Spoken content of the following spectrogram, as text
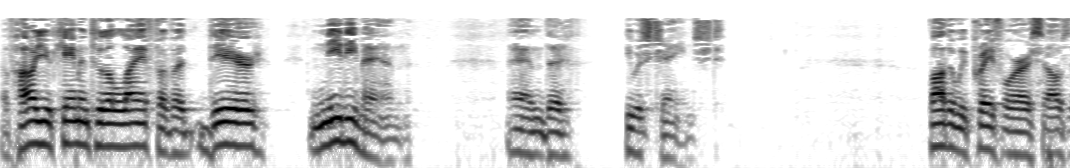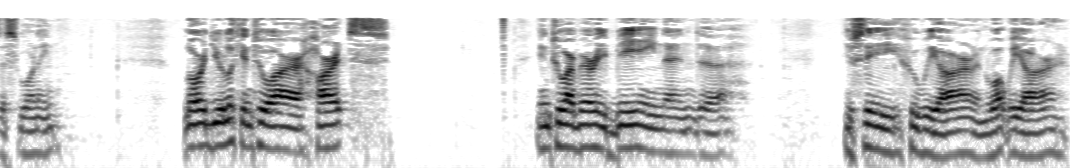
of how you came into the life of a dear, needy man and uh, he was changed. Father, we pray for ourselves this morning. Lord, you look into our hearts, into our very being, and uh, you see who we are and what we are.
